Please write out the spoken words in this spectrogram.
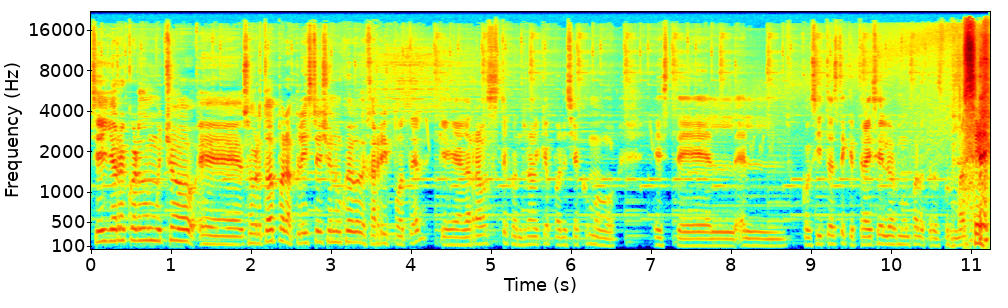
Sí, yo recuerdo mucho, eh, sobre todo para PlayStation, un juego de Harry Potter, que agarrabas este control que parecía como este el, cosito este que trae Sailor Moon para transformarse. Sí.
